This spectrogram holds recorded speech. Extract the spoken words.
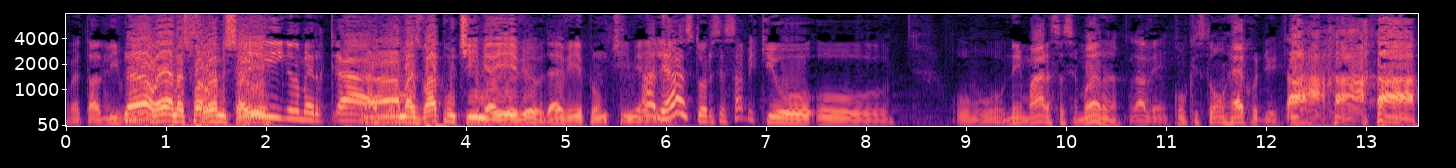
Vai estar livre. Não, é, nós falamos isso aí. No mercado. Ah, mas vai pra um time aí, viu? Deve ir pra um time aí. Aliás, Toro, você sabe que o, o, o Neymar, essa semana, conquistou um recorde. Ah,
